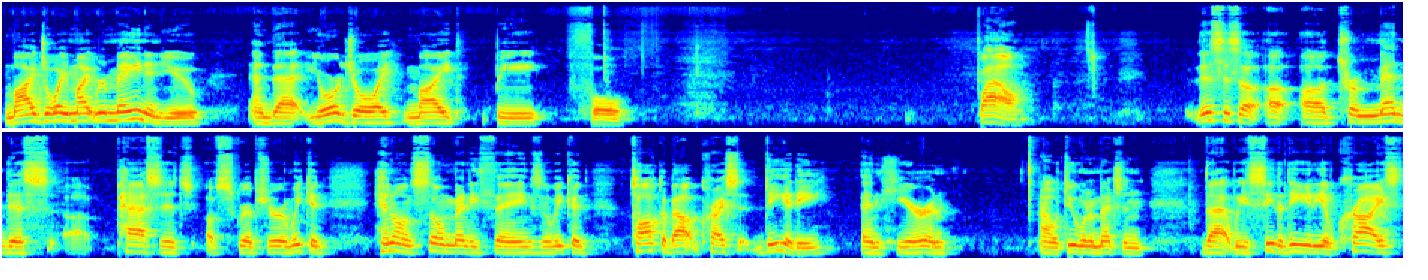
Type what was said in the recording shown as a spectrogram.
my joy might remain in you, and that your joy might be full. Wow. This is a, a, a tremendous uh, passage of Scripture, and we could hit on so many things, and we could talk about Christ's deity in here. And I do want to mention that we see the deity of Christ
